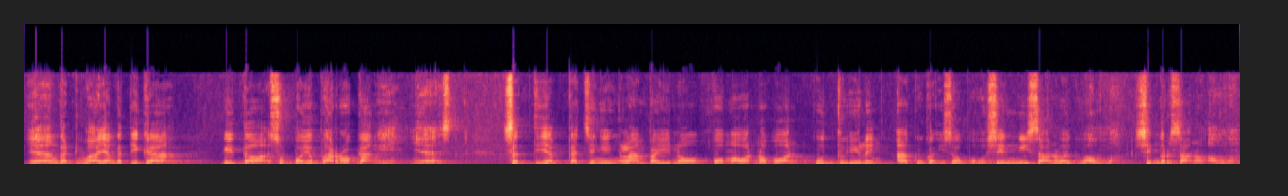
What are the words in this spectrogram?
yang kedua. Yang ketiga kita supaya barokah nih ya setiap kajenging nglampahi nopo mawon nopo kudu iling aku gak iso apa sing ngisakno aku Allah sing ngersakno Allah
